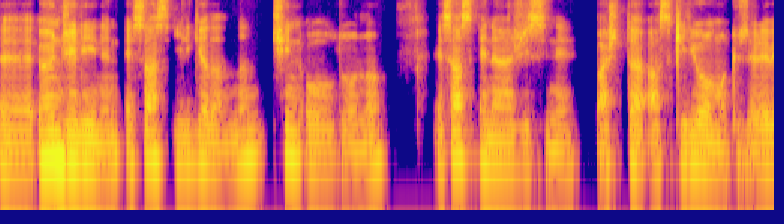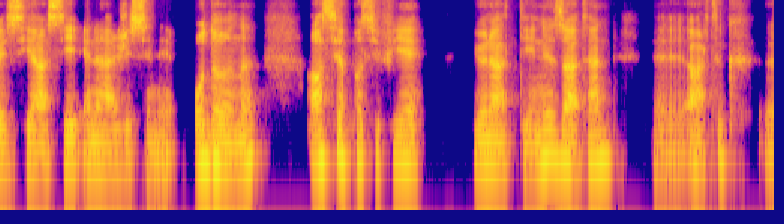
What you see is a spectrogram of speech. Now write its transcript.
e, önceliğinin, esas ilgi alanının Çin olduğunu, esas enerjisini, başta askeri olmak üzere ve siyasi enerjisini, odağını Asya Pasifik'e yönelttiğini zaten e, artık e,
